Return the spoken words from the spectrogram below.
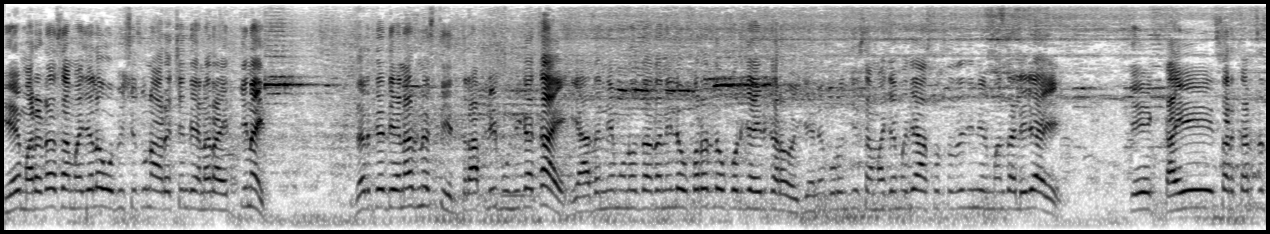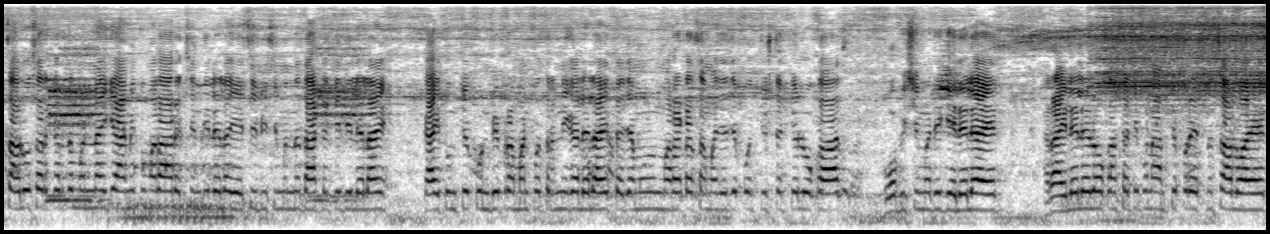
हे मराठा समाजाला ओबीसीतून आरक्षण देणार आहेत की नाहीत? जर ते देणार नसतील तर आपली भूमिका काय? या आदरणीय मनोजदादांनी लवकरात लवकर जाहीर करावं जेणेकरून जी समाजामध्ये अस्वस्थता जी निर्माण झालेली आहे ते काही सरकारचं चालू सरकारचं म्हणणं आहे की आम्ही तुम्हाला आरक्षण दिलेलं आहे ए सी बी सीमधनं दहा टक्के दिलेलं आहे काही तुमचे कुणबी प्रमाणपत्र निघालेलं आहे त्याच्यामुळे मराठा समाजाचे पंचवीस टक्के लोक आज ओबीसीमध्ये गेलेले आहेत. राहिलेल्या लोकांसाठी पण आमचे प्रयत्न चालू आहेत.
